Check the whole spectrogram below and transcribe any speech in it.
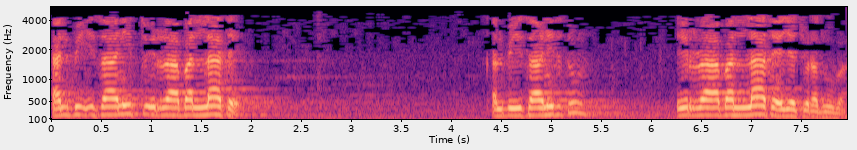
qalbii isaaniittu irraa ballaa ta'e qalbii isaaniittu irraa ballaa ta'e jechuudha duuba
